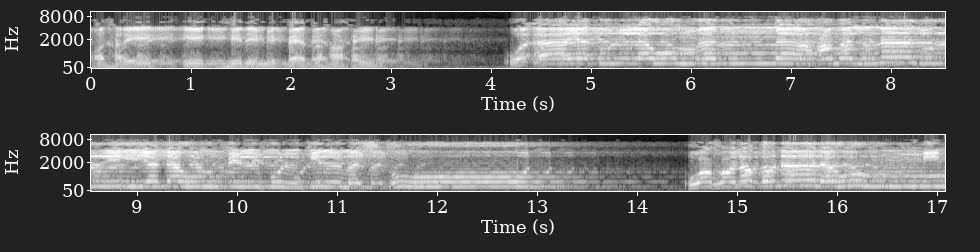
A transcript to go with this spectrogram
اور ہر ایک ایک گھیرے میں پیر رہا ہے۔ وآية لهم أنا حملنا ذريتهم في الفلك المشحون وخلقنا لهم من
